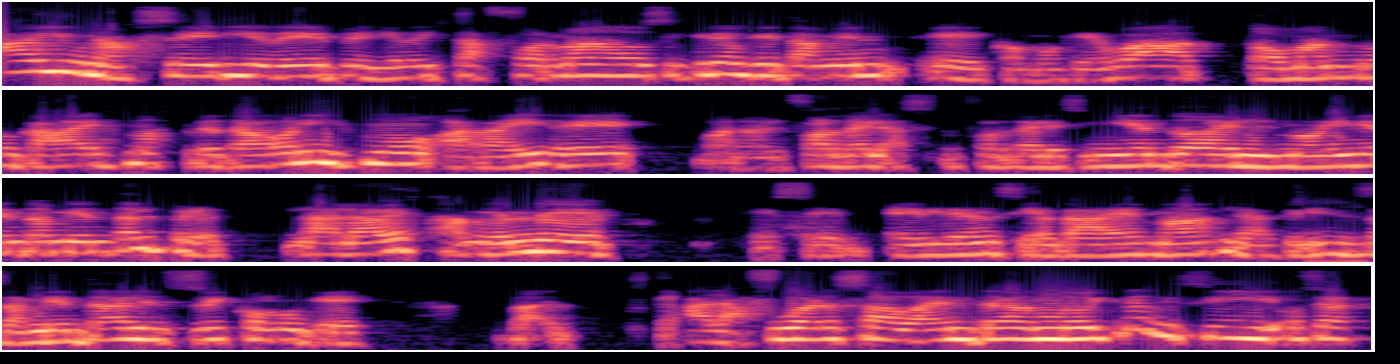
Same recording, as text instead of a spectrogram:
hay una serie de periodistas formados y creo que también eh, como que va tomando cada vez más protagonismo a raíz de bueno, el fortalecimiento del movimiento ambiental, pero a la vez también de que se evidencia cada vez más la crisis ambiental, entonces como que a la fuerza va entrando, y creo que sí, o sea,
